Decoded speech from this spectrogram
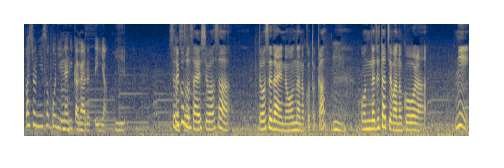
場所にそこに何かがあるっていいやん、いい。それこそ最初はさ同世代の女の子とかうん。同じ立場の子らに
